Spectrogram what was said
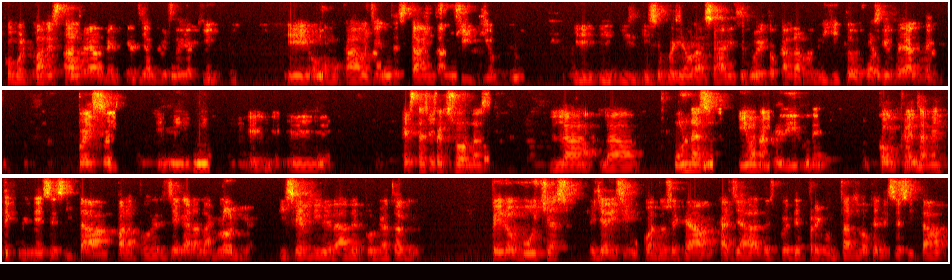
como el Padre está realmente allá, yo estoy aquí, eh, o como cada oyente está en su sitio, y, se puede abrazar y se puede tocar la rodilla y todo eso así realmente. Pues eh, eh, eh, estas personas, la, la, unas iban a pedirle concretamente qué necesitaban para poder llegar a la gloria y ser liberadas del purgatorio. Pero muchas, ella dice cuando se quedaban calladas después de preguntar lo que necesitaban,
